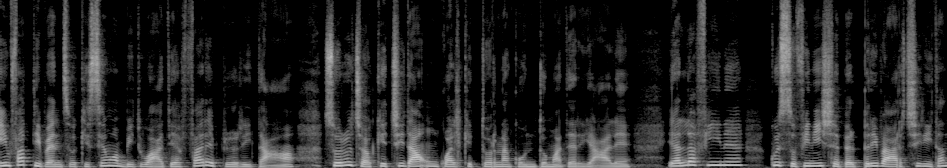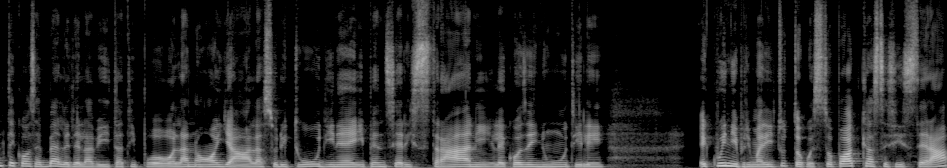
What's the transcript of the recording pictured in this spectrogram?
Infatti penso che siamo abituati a fare priorità solo ciò che ci dà un qualche tornaconto materiale e alla fine questo finisce per privarci di tante cose belle della vita, tipo la noia, la solitudine, i pensieri strani, le cose inutili. E quindi prima di tutto questo podcast esisterà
